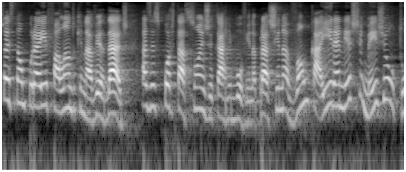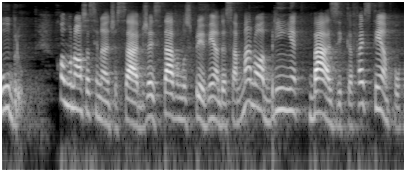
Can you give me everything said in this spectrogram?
já estão por aí falando que, na verdade, as exportações de carne bovina para a China vão cair é neste mês de outubro. Como nosso assinante sabe, já estávamos prevendo essa manobrinha básica faz tempo,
